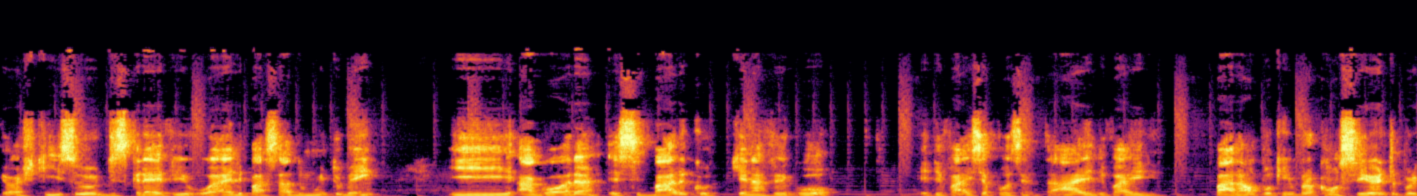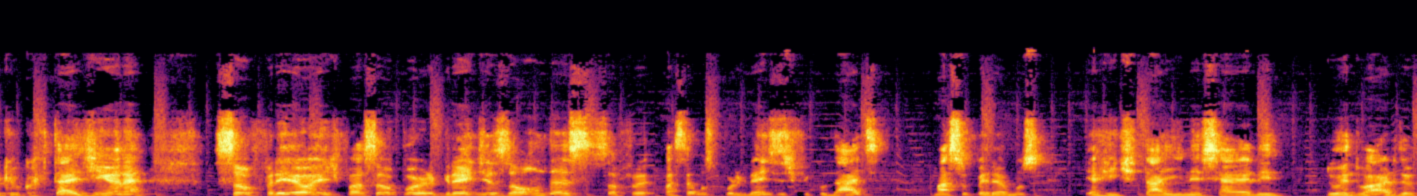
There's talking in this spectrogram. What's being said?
Eu acho que isso descreve o AL passado muito bem. E agora, esse barco que navegou, ele vai se aposentar, ele vai parar um pouquinho para conserto, porque o coitadinho, né? Sofreu, a gente passou por grandes ondas, sofre, passamos por grandes dificuldades, mas superamos. E a gente está aí nesse AL do Eduardo,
